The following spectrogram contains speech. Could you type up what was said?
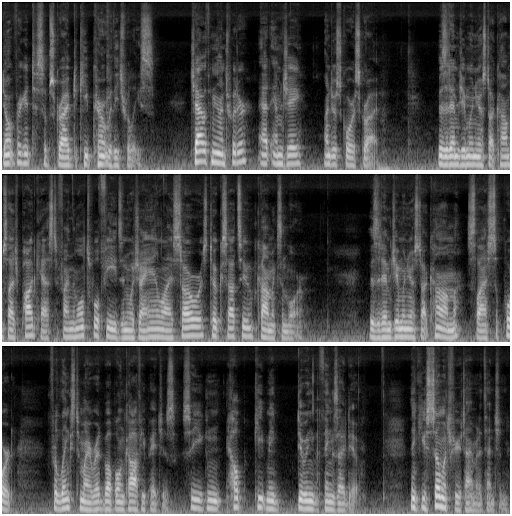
Don't forget to subscribe to keep current with each release. Chat with me on Twitter at MJ underscore scribe. Visit mjmunoz.com slash podcast to find the multiple feeds in which I analyze Star Wars, Tokusatsu, comics, and more. Visit mjmunoz.com slash support for links to my Redbubble and Ko-fi pages so you can help keep me doing the things I do. Thank you so much for your time and attention.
